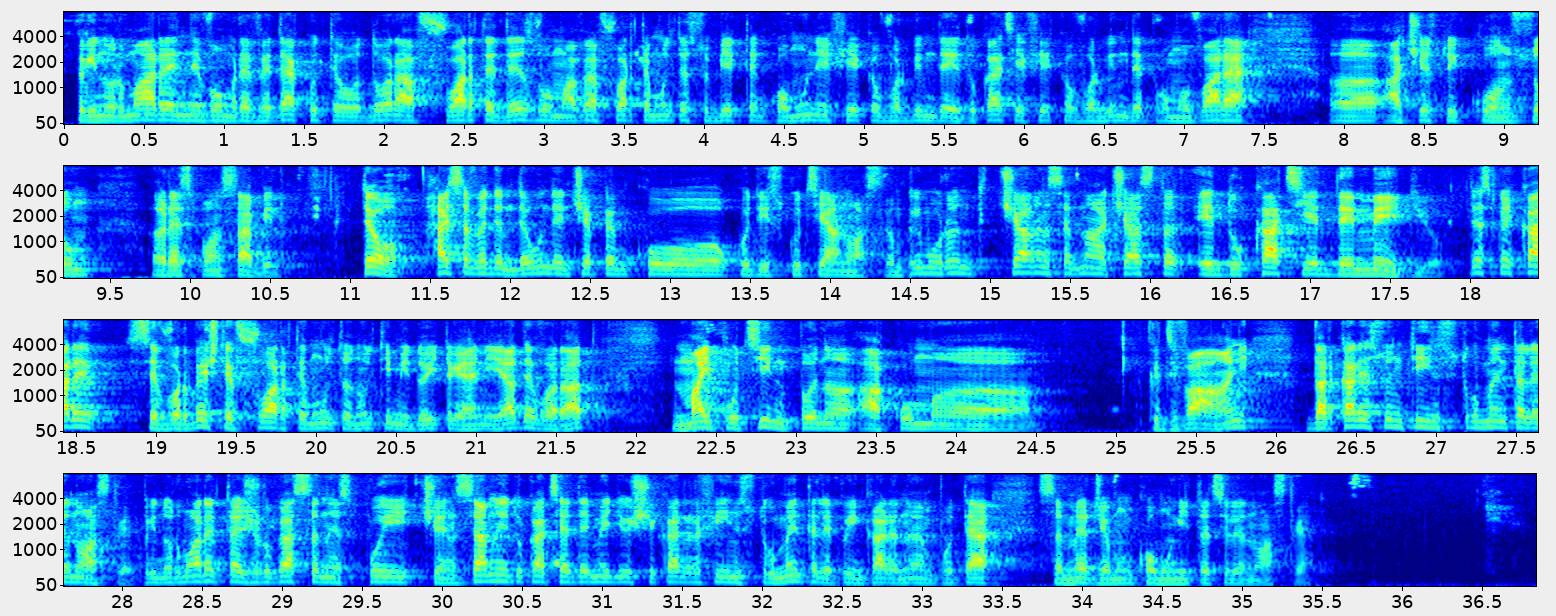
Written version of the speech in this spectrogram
Prin urmare, ne vom revedea cu Teodora foarte des, vom avea foarte multe subiecte în comune, fie că vorbim de educație, fie că vorbim de promovarea uh, acestui consum responsabil. Teo, hai să vedem de unde începem cu, cu discuția noastră. În primul rând, ce ar însemna această educație de mediu, despre care se vorbește foarte mult în ultimii 2-3 ani, e adevărat, mai puțin până acum uh, câțiva ani, dar care sunt instrumentele noastre. Prin urmare, te-aș ruga să ne spui ce înseamnă educația de mediu și care ar fi instrumentele prin care noi am putea să mergem în comunitățile noastre.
